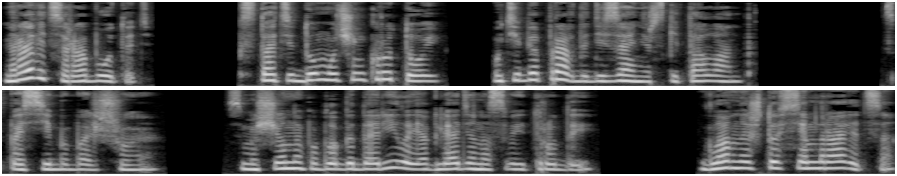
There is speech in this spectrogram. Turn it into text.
Нравится работать? Кстати, дом очень крутой. У тебя правда дизайнерский талант. Спасибо большое. Смущенно поблагодарила я, глядя на свои труды. Главное, что всем нравится.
